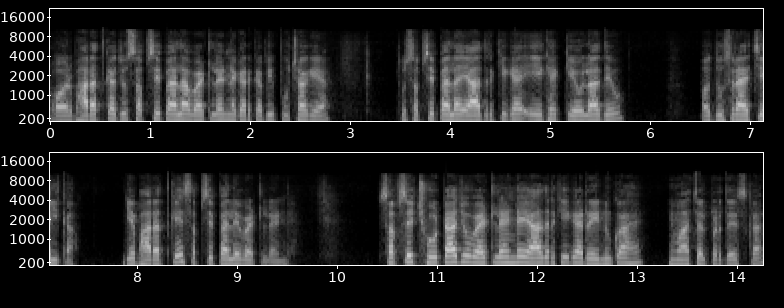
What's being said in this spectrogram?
और भारत का जो सबसे पहला वेटलैंड अगर कभी पूछा गया तो सबसे पहला याद रखिएगा, एक है केवला देव और दूसरा है चिल्का। ये भारत के सबसे पहले वेटलैंड है। सबसे छोटा जो वेटलैंड है, याद रखिएगा रेणुका है, हिमाचल प्रदेश का,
